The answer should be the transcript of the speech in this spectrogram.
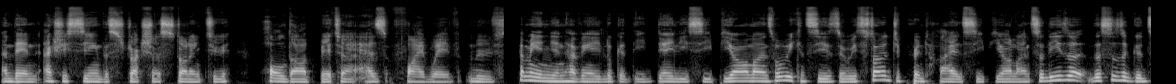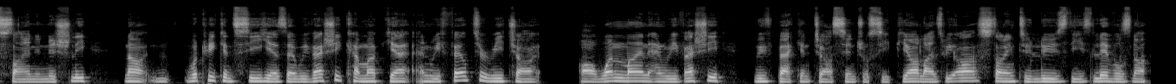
and then actually seeing the structure starting to hold out better as five wave moves. Coming in and having a look at the daily CPR lines, what we can see is that we started to print higher CPR lines. So these are this is a good sign initially. Now, what we can see here is that we've actually come up here and we failed to reach our, our one line and we've actually move back into our central CPR lines, we are starting to lose these levels. Now,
